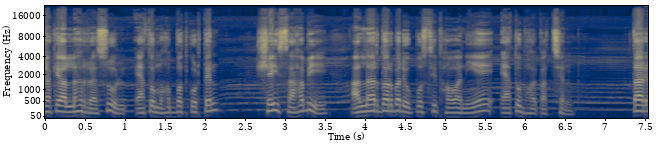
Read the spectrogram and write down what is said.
যাকে আল্লাহর রাসূল এত মহব্বত করতেন, সেই সাহাবি আল্লাহর দরবারে উপস্থিত হওয়া নিয়ে এত ভয় পাচ্ছেন। তার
